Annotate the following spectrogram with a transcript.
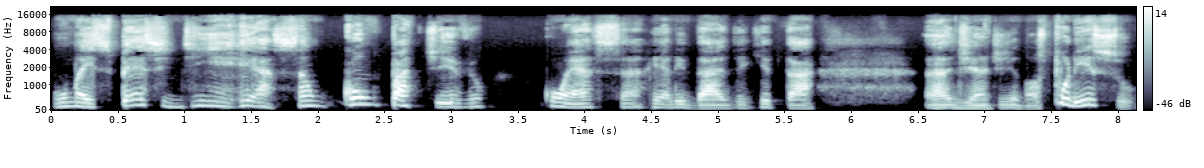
uma espécie de reação compatível com essa realidade que está uh, diante de nós. Por isso,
